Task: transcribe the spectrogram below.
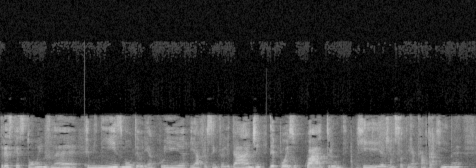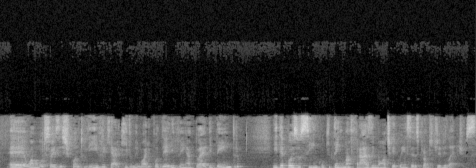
três questões, né? Feminismo, teoria queer e afrocentralidade. Depois o quatro, que a gente só tem a capa aqui, né? É, o amor só existe quanto livre, que é arquivo, memória e poder, e vem a plebe dentro. E depois o cinco, que tem uma frase mote, reconhecer os próprios privilégios.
